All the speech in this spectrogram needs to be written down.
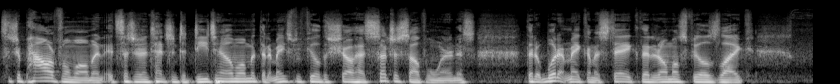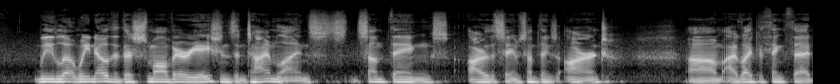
such a powerful moment. It's such an attention to detail moment that it makes me feel the show has such a self awareness that it wouldn't make a mistake. That it almost feels like we lo- we know that there's small variations in timelines. Some things are the same, some things aren't. Um, I'd like to think that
